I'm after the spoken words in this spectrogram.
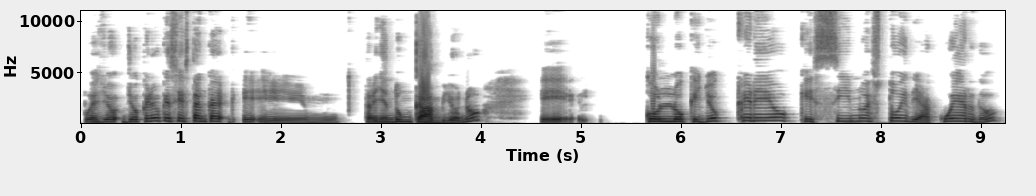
Pues yo, yo creo que sí están eh, em, trayendo un cambio, ¿no? Eh, con lo que yo creo que sí no estoy de acuerdo,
